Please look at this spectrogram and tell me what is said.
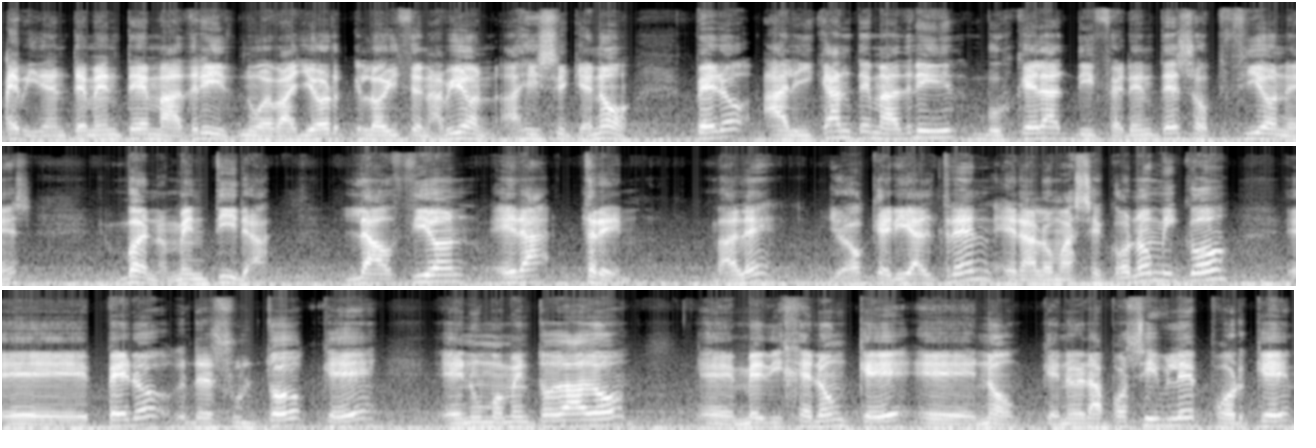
Evidentemente Madrid, Nueva York lo hice en avión, ahí sí que no. Pero Alicante, Madrid, busqué las diferentes opciones bueno, mentira. La opción era tren, ¿vale? Yo quería el tren, era lo más económico, eh, pero resultó que en un momento dado eh, me dijeron que eh, no, que no era posible porque,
